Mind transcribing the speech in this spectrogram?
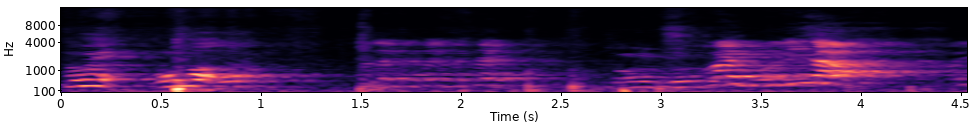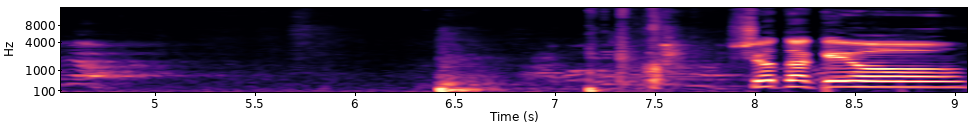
동호이, 몸봐. 쉬었다 할게요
